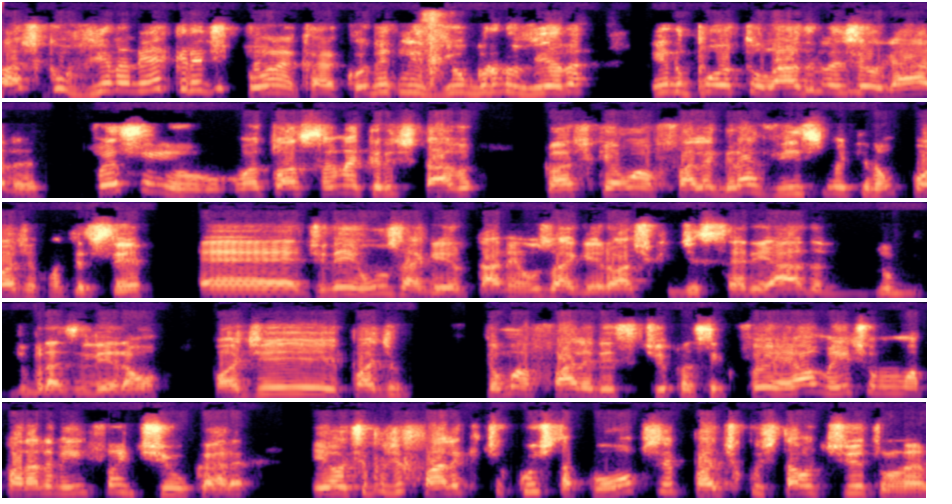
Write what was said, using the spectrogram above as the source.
Acho que o Viana nem acreditou, né, cara? Quando ele viu o Bruno Viana indo pro outro lado na jogada. Foi assim, uma atuação inacreditável, que eu acho que é uma falha gravíssima que não pode acontecer é, de nenhum zagueiro, tá? Nenhum zagueiro, acho que de Série A do, do Brasileirão, pode, pode ter uma falha desse tipo, assim, que foi realmente uma parada meio infantil, cara. E é o tipo de falha que te custa pontos e pode custar o título, né?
